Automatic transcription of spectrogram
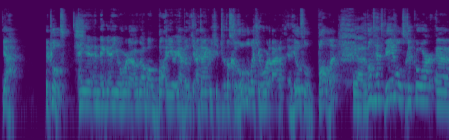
Ja, dat klopt. En je, en, en je hoorde ook allemaal. Ja, wat je, uiteindelijk wat je, dat geroddel wat je hoorde waren heel veel ballen. Ja. Uh, want het wereldrecord uh,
